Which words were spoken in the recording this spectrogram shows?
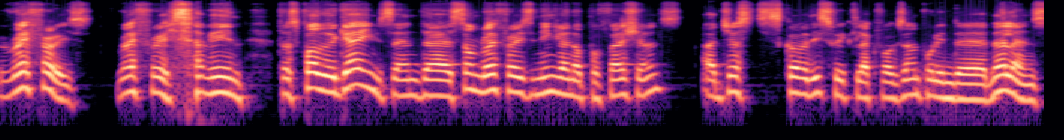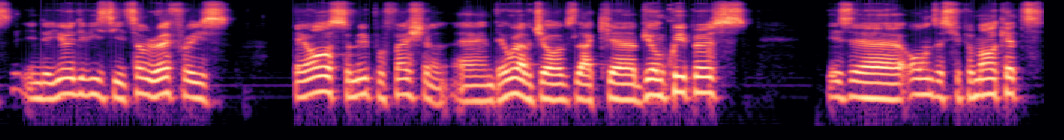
referees. Referees, I mean, that's part of the games, and uh, some referees in England are professionals. I just discovered this week, like for example, in the Netherlands, in the Eredivisie, some referees they're all semi-professional and they all have jobs. Like uh, Bjorn Kuipers is uh, owns a supermarket.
